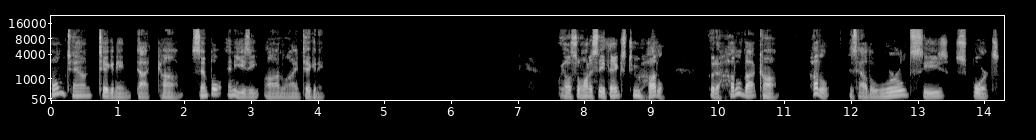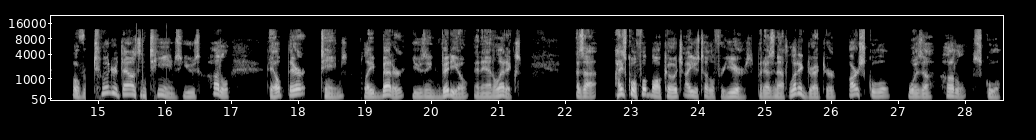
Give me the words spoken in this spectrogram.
hometownticketing.com. Simple and easy online ticketing. We also want to say thanks to Hudl. Go to hudl.com. Hudl is how the world sees sports. Over 200,000 teams use Hudl to help their teams play better using video and analytics. As a high school football coach, I used Hudl for years, but as an athletic director, our school was a Huddle school.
